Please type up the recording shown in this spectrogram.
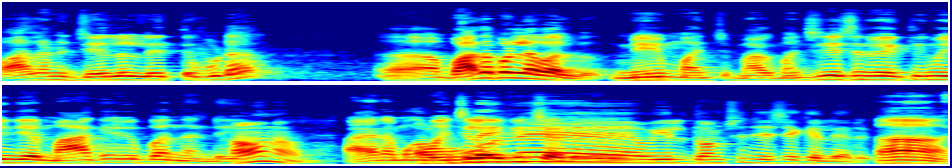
వాళ్ళని జైల్లో ఎత్తే కూడా బాధపడలే వాళ్ళు. మేము మంచి మాకు మంచి చేసిన వ్యక్తికి మేము మాకేం ఇబ్బంది అండి. ఆయన మాకు మంచి లైఫ్ ఇచ్చాడు. వీళ్ళు ధ్వంసం చేసేకి వెళ్ళారు. ఆ,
